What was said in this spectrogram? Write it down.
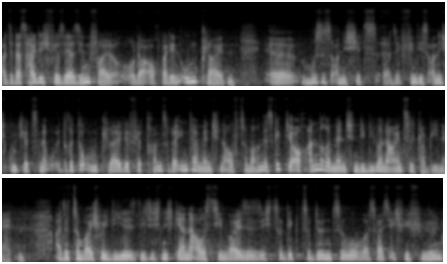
also das halte ich für sehr sinnvoll. Oder auch bei den Umkleiden äh, muss es auch nicht jetzt, also finde ich es auch nicht gut, jetzt eine dritte Umkleide für Trans- oder Intermenschen aufzumachen. Es gibt ja auch andere Menschen, die lieber eine Einzelkabine hätten. Also zum Beispiel die, die sich nicht gerne ausziehen, weil sie sich zu dick, zu dünn, zu was weiß ich wie fühlen.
